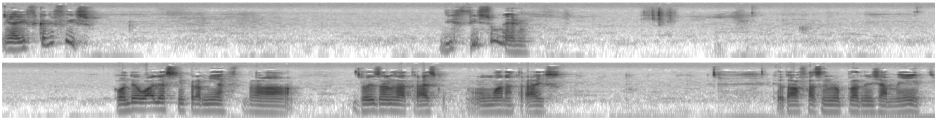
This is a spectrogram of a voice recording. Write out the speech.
E aí fica difícil. Difícil mesmo. Quando eu olho assim para minha, para dois anos atrás, um ano atrás, que eu estava fazendo meu planejamento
